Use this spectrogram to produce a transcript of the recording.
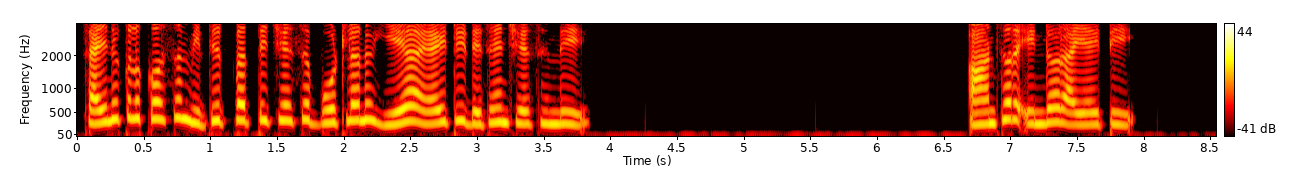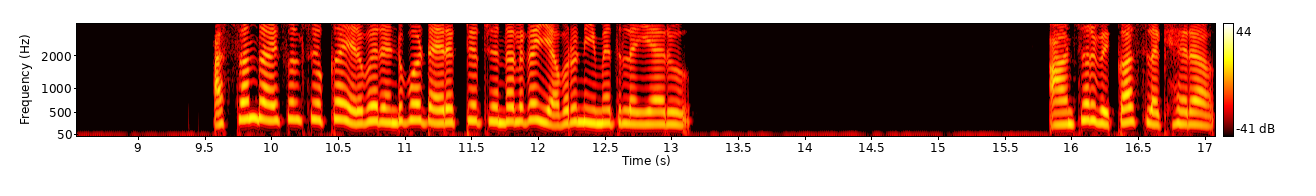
సైనికుల కోసం విద్యుత్పత్తి చేసే బూట్లను ఏ ఐఐటి డిజైన్ చేసింది? Answer Indore IIT. Assam rifles యొక్క ఇరవై రెండవ డైరెక్టర్ జనరల్గా ఎవరు నియమితులయ్యారు? ఆన్సర్ వికాస్ లఖేరా.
